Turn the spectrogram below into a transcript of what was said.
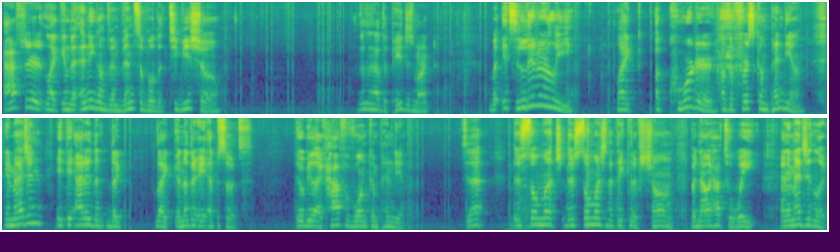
after, like, in the ending of Invincible, the TV show, it doesn't have the pages marked, but it's literally like a quarter of the first compendium. Imagine if they added the, the like another eight episodes, it would be like half of one compendium. See that? There's so much. There's so much that they could have shown, but now I have to wait. And imagine, look,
